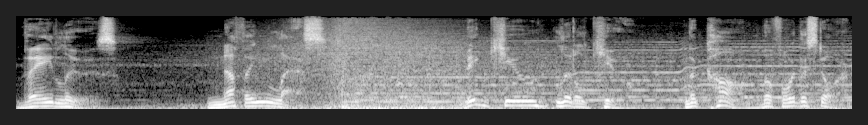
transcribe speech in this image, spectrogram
they lose. Nothing less. Big Q, Little Q. The Calm Before the Storm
